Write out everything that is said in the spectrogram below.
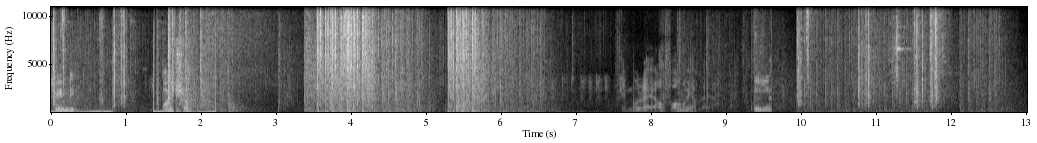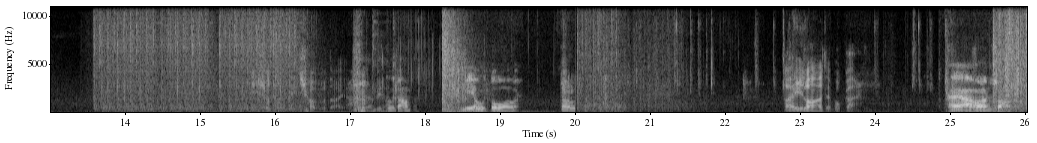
three，one shot。你唔好嚟，我放佢入嚟。啊 shot 仲未出喎，大佬。好啱，咩好多啊？就阿 Elon 又只仆街，系啊，可能 shot。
